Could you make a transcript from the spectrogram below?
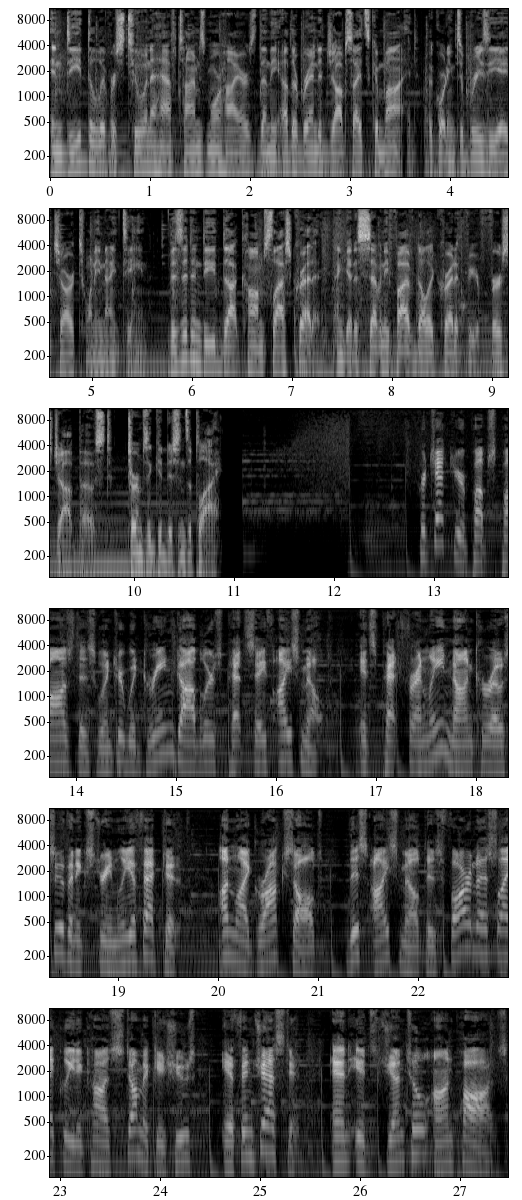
Indeed delivers two and a half times more hires than the other branded job sites combined, according to Breezy HR 2019. Visit Indeed.com slash credit and get a $75 credit for your first job post. Terms and conditions apply. Protect your pup's paws this winter with Green Gobbler's Pet Safe Ice Melt. It's pet friendly, non corrosive, and extremely effective. Unlike rock salt, this ice melt is far less likely to cause stomach issues if ingested, and it's gentle on paws.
